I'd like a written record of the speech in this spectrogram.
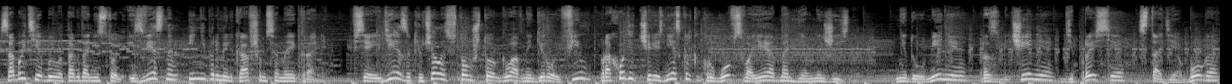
Событие было тогда не столь известным и не примелькавшимся на экране. Вся идея заключалась в том, что главный герой Фил проходит через несколько кругов своей однодневной жизни. Недоумение, развлечение, депрессия, стадия бога,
